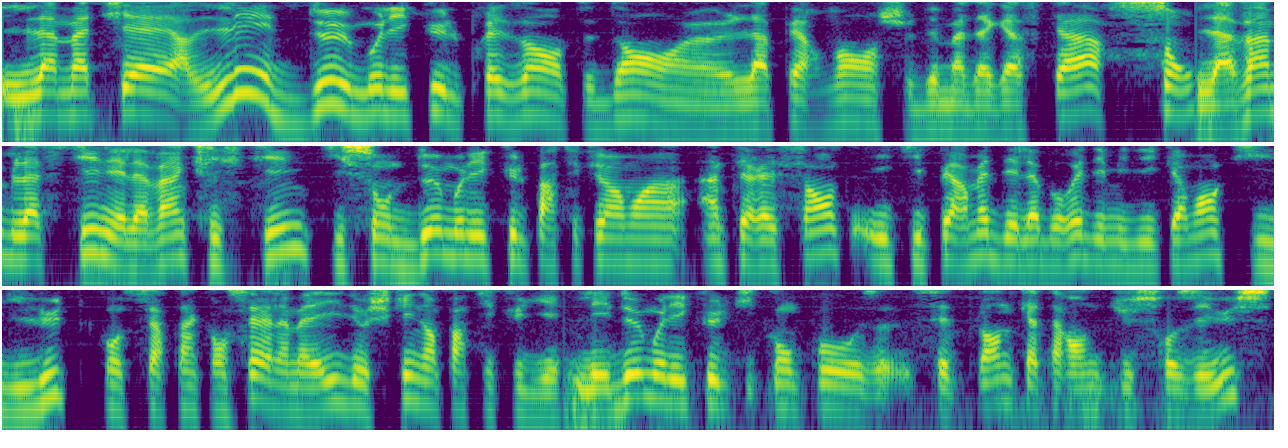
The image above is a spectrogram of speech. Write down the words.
la matière, les deux molécules présentes dans euh, la pervenche de Madagascar sont la vinblastine et la vincristine, qui sont deux molécules particulièrement intéressantes et qui permettent d'élaborer des médicaments qui luttent contre certains cancers et la maladie de en particulier. Les deux molécules qui composent cette plante, Catharanthus roseus,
